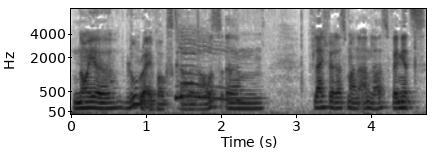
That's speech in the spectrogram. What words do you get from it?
neue Blu-ray-Box gerade raus. Ähm, vielleicht wäre das mal ein Anlass. Wenn jetzt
